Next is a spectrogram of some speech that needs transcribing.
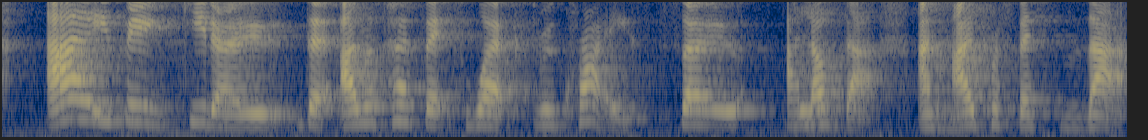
I think, you know, that I'm a perfect work through Christ. So I love that. And. I profess that.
